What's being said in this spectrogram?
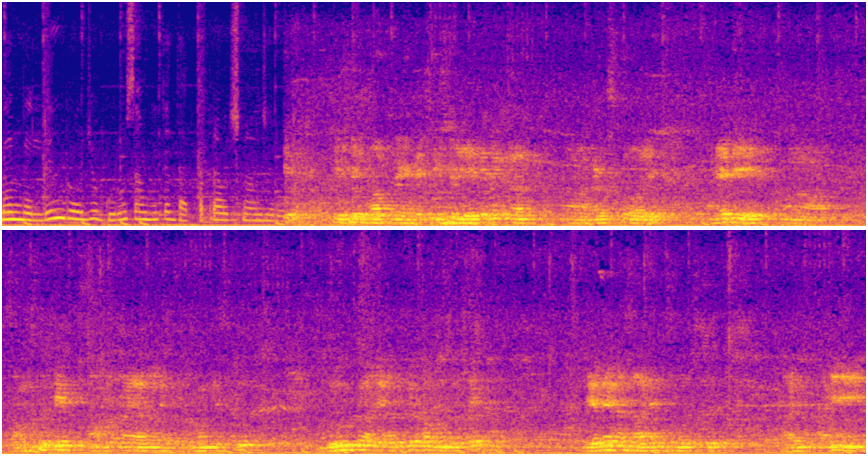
మేము వెళ్ళిన రోజు గురు సంహిత దత్త ప్రవచనాలు జరుగుతాయి. అనేది సంస్కృతి సాంప్రదాయాలను ప్రతిబంధిస్తూ గురువు గారి అనుగ్రహం ఉంటే ఏదైనా సాధించవచ్చు. అని అని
